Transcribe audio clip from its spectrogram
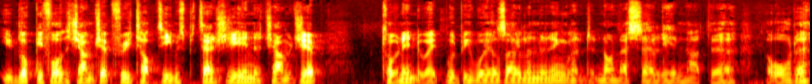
you look before the championship, three top teams potentially in the championship coming into it would be Wales, Ireland, and England, not necessarily in that uh, order.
